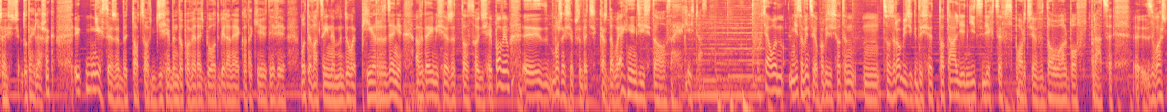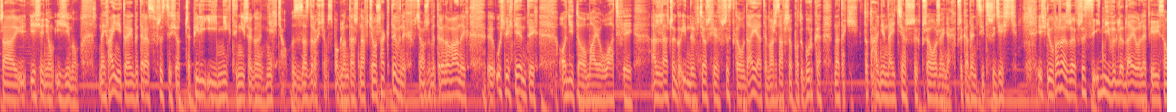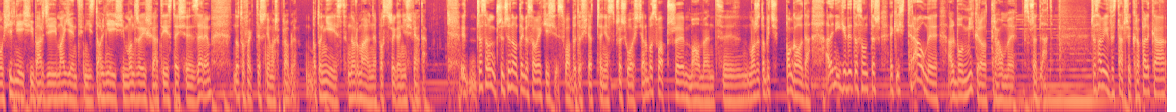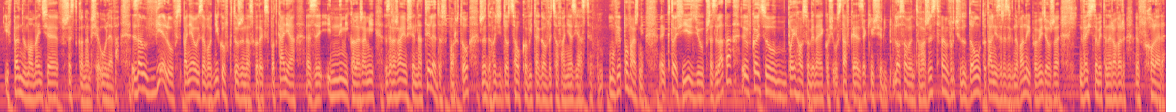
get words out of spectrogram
Cześć, tutaj Leszek. Y, nie chcę, żeby to, co dzisiaj będę opowiadać, było odbierane jako takie, nie wiem, motywacyjne mdłe pierdzenie. A wydaje mi się, że to, co dzisiaj powiem, yy, może się przydać każdemu. Jak nie dziś, to za jakiś czas. Chciałem nieco więcej opowiedzieć o tym, mm, co zrobić, gdy się totalnie nic nie chce w sporcie, w dołu albo w pracy, y, zwłaszcza jesienią i zimą. Najfajniej to jakby teraz wszyscy się odczepili i nikt niczego nie chciał. Z zazdrością spoglądasz na wciąż aktywnych, wciąż wytrenowanych, y, uśmiechniętych. Oni to mają łatwiej. Ale dlaczego innym wciąż się wszystko udaje, a ty masz zawsze pod górkę na takich totalnie najcięższych przełożeniach przy kadencji 30? Jeśli uważasz, że wszyscy wszyscy inni wyglądają lepiej, są silniejsi, bardziej majętni, zdolniejsi, mądrzejsi, a ty jesteś zerem, no to faktycznie masz problem, bo to nie jest normalne postrzeganie świata. Czasem przyczyną tego są jakieś słabe doświadczenia z przeszłości albo słabszy moment. Może to być pogoda, ale niekiedy to są też jakieś traumy albo mikrotraumy sprzed lat. Czasami wystarczy kropelka i w pewnym momencie wszystko nam się ulewa. Znam wielu wspaniałych zawodników, którzy na skutek spotkania z innymi kolarzami zrażają się na tyle do sportu, że dochodzi do całkowitego wycofania z jazdy. Mówię poważnie. Ktoś jeździł przez lata, w końcu pojechał sobie na jakąś ustawkę z jakimś losowym towarzystwem, wrócił do domu totalnie zrezygnowany i powiedział, że weź sobie ten rower w cholerę.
